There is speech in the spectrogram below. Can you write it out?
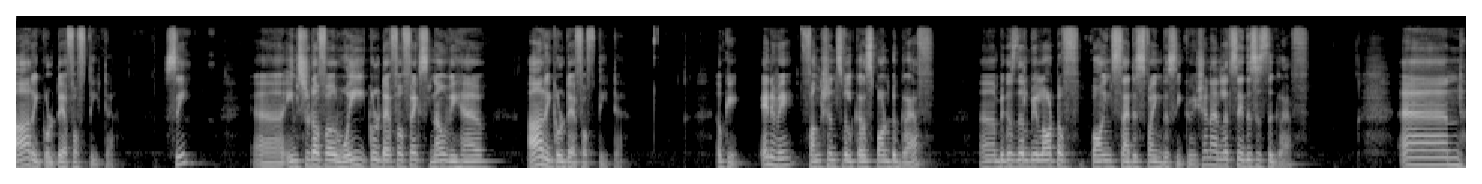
r equal to f of theta. See, uh, instead of our y equal to f of x, now we have r equal to f of theta. Okay, anyway, functions will correspond to graph uh, because there will be a lot of points satisfying this equation and let's say this is the graph and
